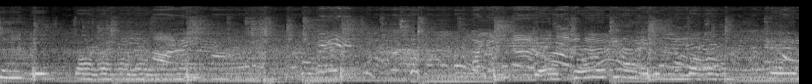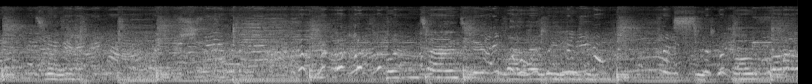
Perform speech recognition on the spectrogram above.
ฉันลืมตาเราขอแค่ยังมองให้เธอคนทางที่ไกลสุดขอบฟ้า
